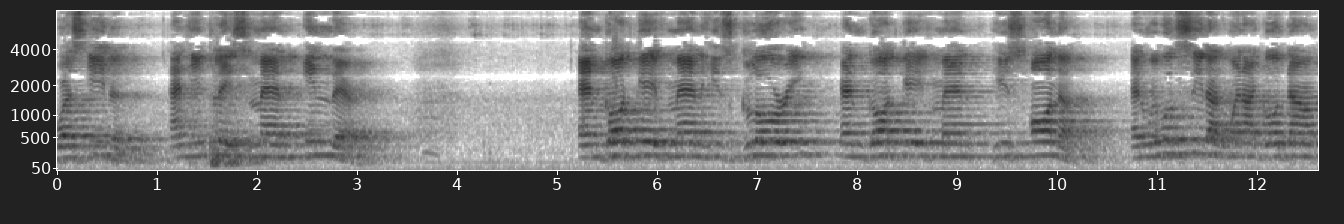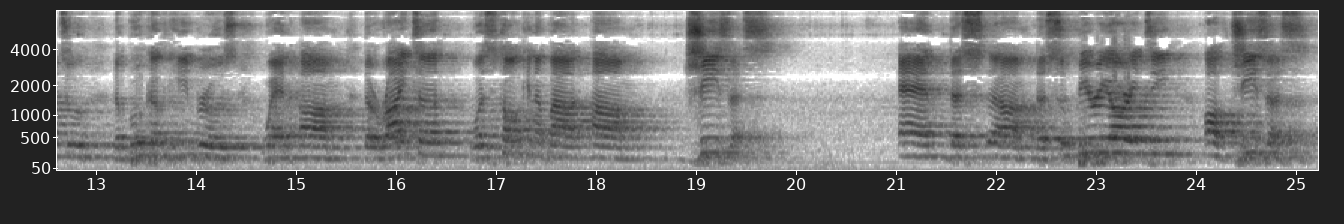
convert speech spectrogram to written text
was Eden, and he placed man in there. And God gave man his glory, and God gave man his honor. And we will see that when I go down to the book of Hebrews, when um, the writer was talking about um, Jesus and the, um, the superiority of Jesus,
